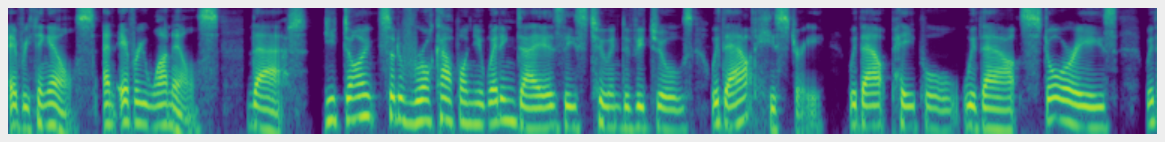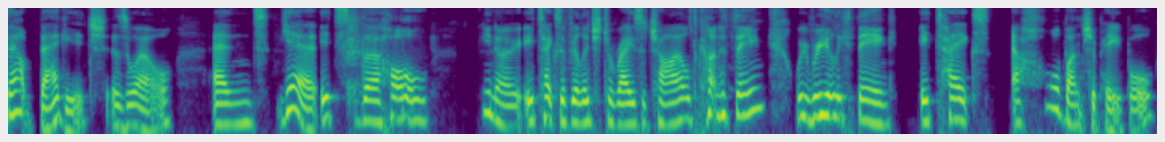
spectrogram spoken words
everything else and everyone else. That you don't sort of rock up on your wedding day as these two individuals without history without people, without stories, without baggage as well. And yeah, it's the whole, you know, it takes a village to raise a child kind of thing. We really think it takes a whole bunch of people,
